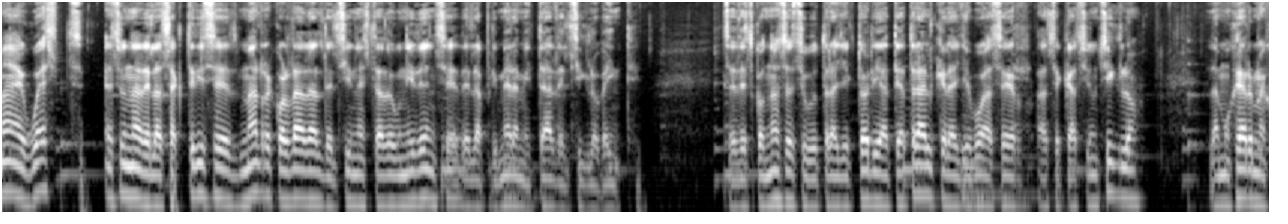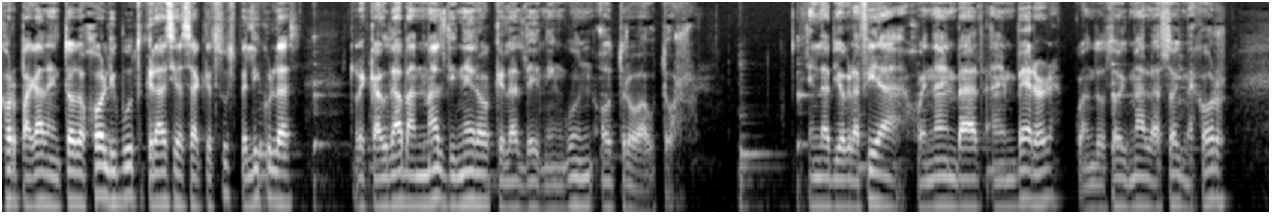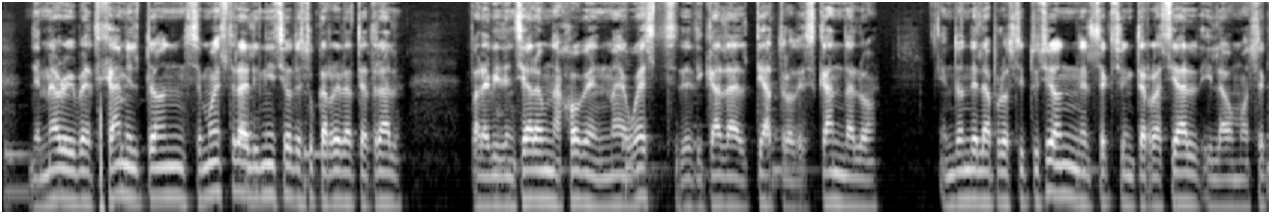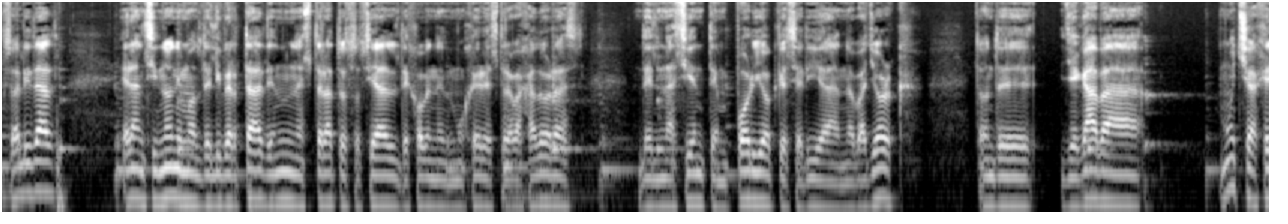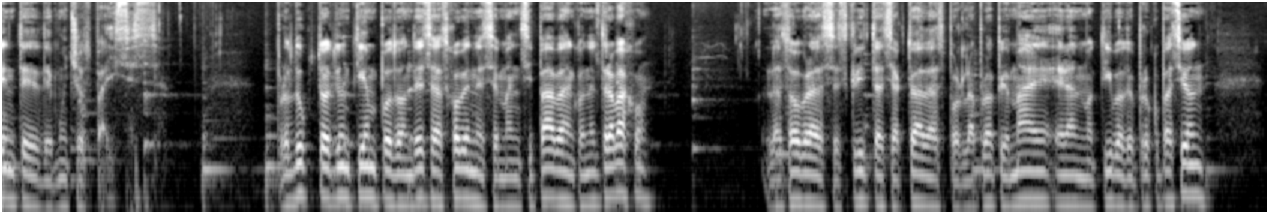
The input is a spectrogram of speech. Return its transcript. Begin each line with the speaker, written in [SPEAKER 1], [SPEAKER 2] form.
[SPEAKER 1] Mae West es una de las actrices más recordadas del cine estadounidense de la primera mitad del siglo XX. Se desconoce su trayectoria teatral que la llevó a ser, hace casi un siglo, la mujer mejor pagada en todo Hollywood gracias a que sus películas recaudaban más dinero que las de ningún otro autor. En la biografía When I'm Bad, I'm Better, Cuando soy mala, soy mejor, de Mary Beth Hamilton, se muestra el inicio de su carrera teatral para evidenciar a una joven Mae West dedicada al teatro de escándalo, en donde la prostitución, el sexo interracial y la homosexualidad eran sinónimos de libertad en un estrato social de jóvenes mujeres trabajadoras del naciente emporio que sería Nueva York, donde llegaba mucha gente de muchos países. Producto de un tiempo donde esas jóvenes se emancipaban con el trabajo, las obras escritas y actuadas por la propia Mae eran motivo de preocupación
